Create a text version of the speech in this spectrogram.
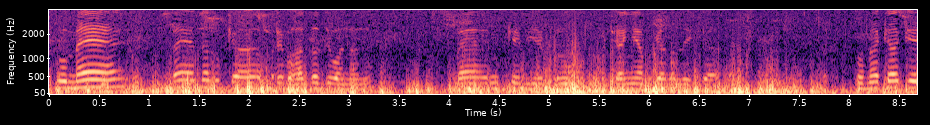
तो मैं मैं ਇਹਨਾਂ ਨੂੰ ਕਿਹਾ ਆਪਣੇ ਬਹਾਦਰ ਜਵਾਨਾਂ ਨੂੰ मैं इनके लिए फ्रूट मिठाइयाँ वगैरह लेके आता हूँ तो मैं कहा कि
